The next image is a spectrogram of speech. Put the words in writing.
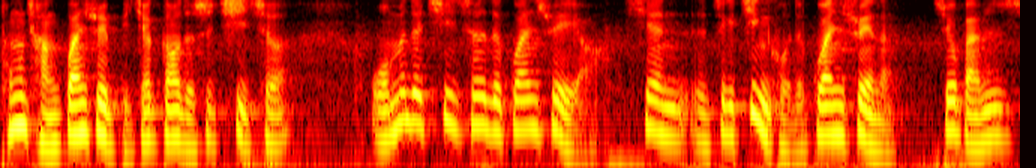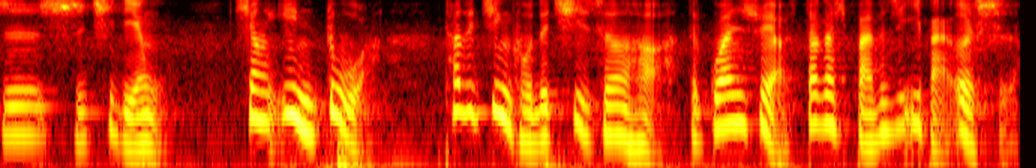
通常关税比较高的是汽车。我们的汽车的关税啊，现这个进口的关税呢，只有百分之十七点五。像印度啊，它的进口的汽车哈的关税啊，大概是百分之一百二十。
